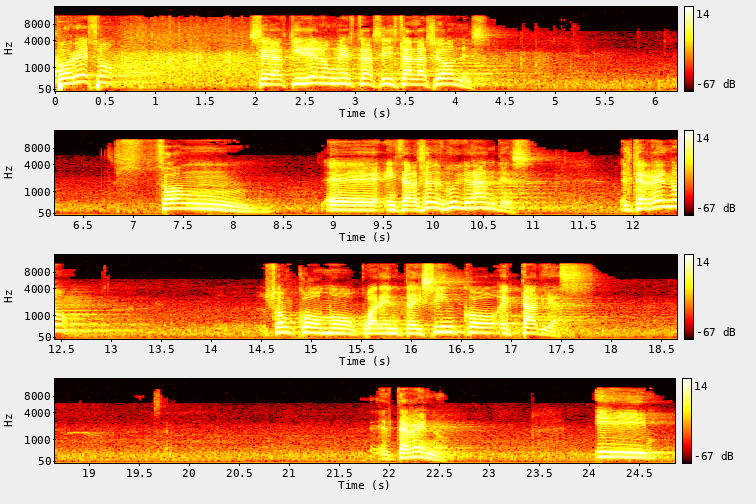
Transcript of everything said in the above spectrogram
Por eso se adquirieron estas instalaciones. Son eh, instalaciones muy grandes. El terreno son como 45 hectáreas. El terreno. Y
